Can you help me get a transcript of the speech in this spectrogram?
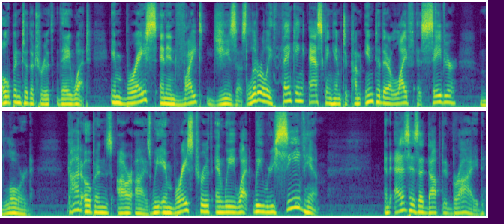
open to the truth, they what? Embrace and invite Jesus, literally thanking, asking Him to come into their life as Savior and Lord. God opens our eyes. We embrace truth and we what? We receive Him. And as His adopted bride,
